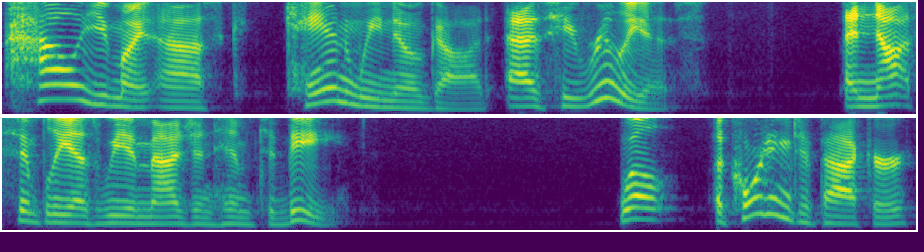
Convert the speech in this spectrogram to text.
how, you might ask, can we know God as He really is, and not simply as we imagine Him to be? Well, according to Packer,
